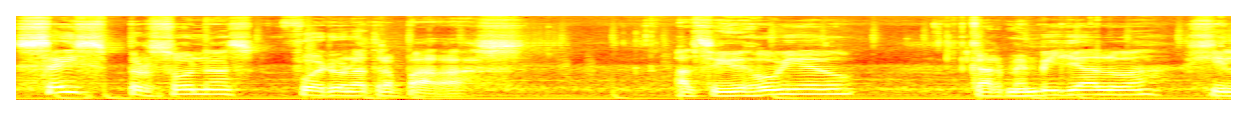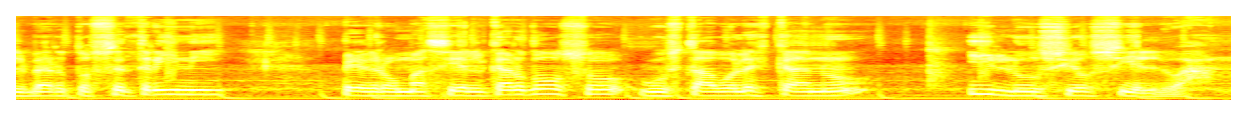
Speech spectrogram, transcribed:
Seis personas fueron atrapadas. Alcides Oviedo, Carmen Villalba, Gilberto Cetrini, Pedro Maciel Cardoso, Gustavo Lescano y Lucio Silva.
